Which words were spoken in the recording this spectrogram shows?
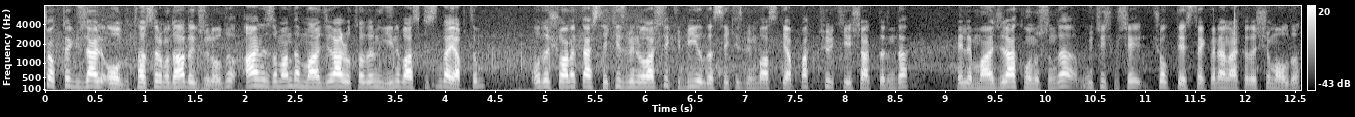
Çok da güzel oldu. Tasarımı daha da güzel oldu. Aynı zamanda macera rotalarının yeni baskısını da yaptım. O da şu ana kadar 8000'e ulaştı ki bir yılda 8000 baskı yapmak Türkiye şartlarında hele macera konusunda müthiş bir şey. Çok destek veren arkadaşım oldu.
